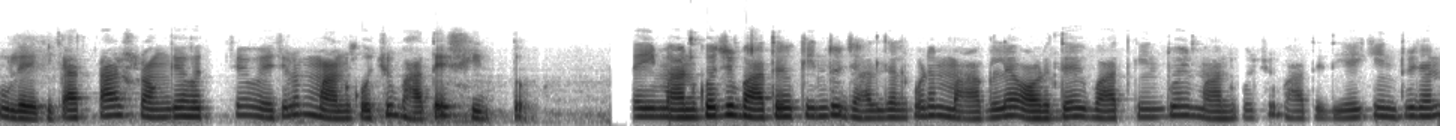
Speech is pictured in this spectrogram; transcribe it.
তুলে রেখেছি। আর তার সঙ্গে হচ্ছে হয়েছিল মানকচু ভাতে সিদ্ধ। এই মানকচু ভাতেও কিন্তু ঝাল ঝাল করে মাখলে অর্ধেক ভাত কিন্তু ওই মানকচু ভাতে দিয়েই কিন্তু যেন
